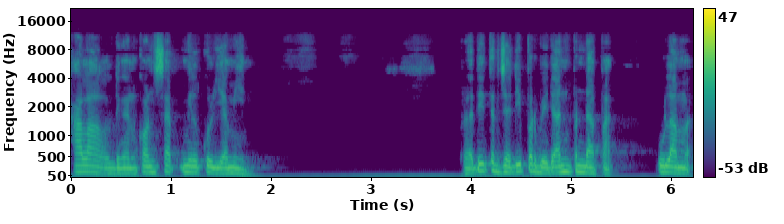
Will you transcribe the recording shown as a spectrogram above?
halal dengan konsep milkul yamin. Berarti terjadi perbedaan pendapat ulama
